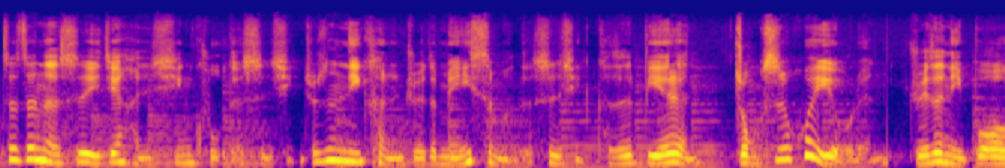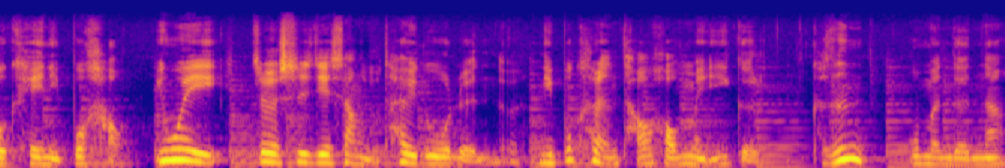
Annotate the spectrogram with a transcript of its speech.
这真的是一件很辛苦的事情。就是你可能觉得没什么的事情，可是别人总是会有人觉得你不 OK，你不好，因为这个世界上有太多人了，你不可能讨好每一个人。可是我们人呢，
